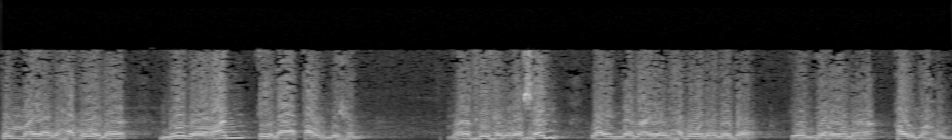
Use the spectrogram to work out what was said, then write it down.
ثم يذهبون نذرا إلى قومهم. ما فيهم رسل وإنما يذهبون نذر ينذرون قومهم.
